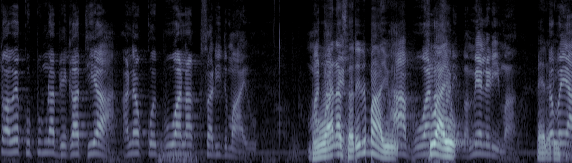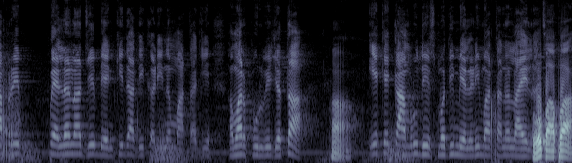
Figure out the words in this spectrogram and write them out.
તો હવે કુટુંબના ભેગા થયા અને કોઈ ભુવાના શરીરમાં આવ્યું. ભુવાના શરીરમાં આવ્યું? હા શું ભુવાના આવ્યું? મેલડીમાં. તો ભાઈ આપણે પહેલાના જે બેનકી દાદી કરીને માતાજી અમારા પૂર્વે હતા હા. એ એક કામરૂ દેશમાંથી મેલડી માતાને લાયેલા ઓ બાપા.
